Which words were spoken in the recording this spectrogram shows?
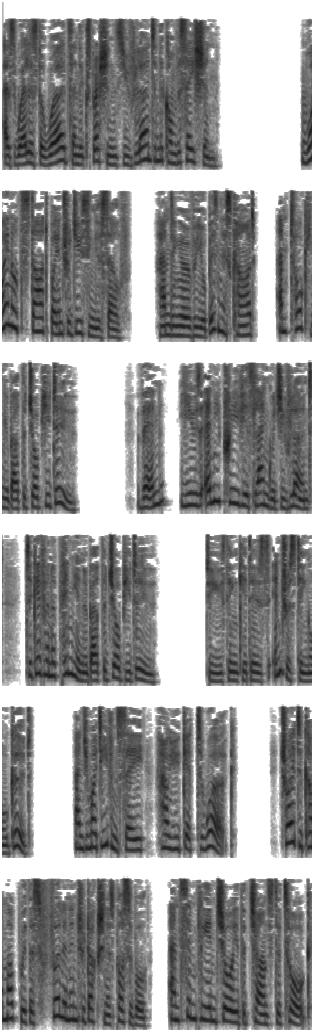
as well as the words and expressions you've learnt in the conversation. Why not start by introducing yourself, handing over your business card, and talking about the job you do? Then use any previous language you've learnt to give an opinion about the job you do. Do you think it is interesting or good? And you might even say how you get to work. Try to come up with as full an introduction as possible and simply enjoy the chance to talk.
